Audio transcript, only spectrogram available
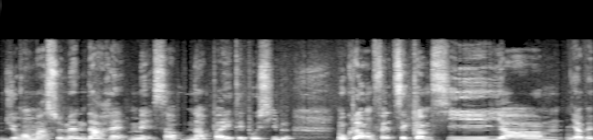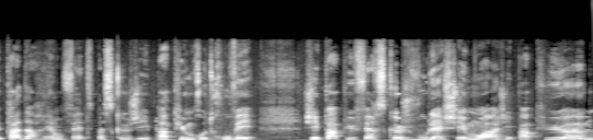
durant ma semaine d'arrêt, mais ça n'a pas été possible. Donc là, en fait, c'est comme s'il n'y avait pas d'arrêt, en fait, parce que j'ai pas pu me retrouver. J'ai pas pu faire ce que je voulais chez moi. J'ai pas pu... Euh,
